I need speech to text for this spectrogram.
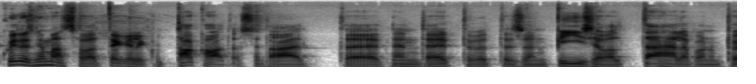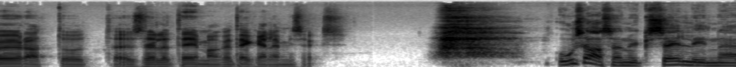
kuidas nemad saavad tegelikult tagada seda, et, et nende ettevõttes on piisavalt tähelepanu pööratud äh, selle teemaga tegelemiseks? USA-s on üks selline,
